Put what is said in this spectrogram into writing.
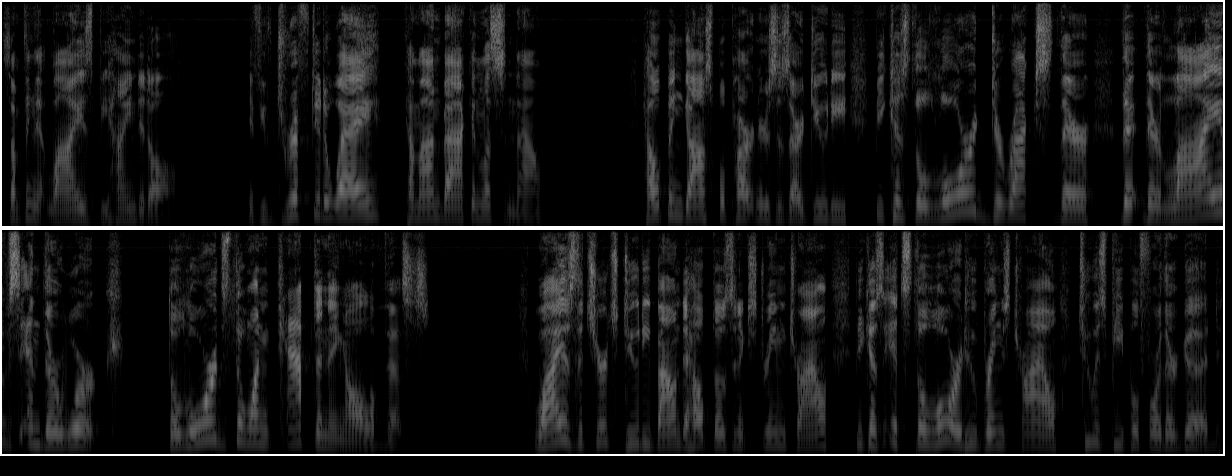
Something that lies behind it all. If you've drifted away, come on back and listen now. Helping gospel partners is our duty because the Lord directs their, their, their lives and their work. The Lord's the one captaining all of this. Why is the church duty bound to help those in extreme trial? Because it's the Lord who brings trial to his people for their good.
